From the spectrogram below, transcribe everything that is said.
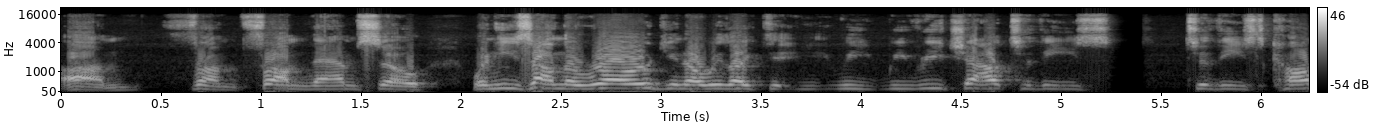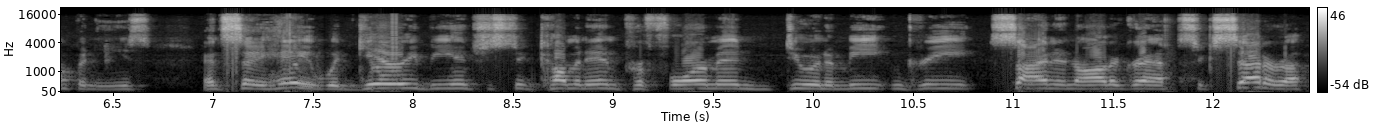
Um, from from them. So when he's on the road, you know, we like to we, we reach out to these to these companies and say, hey, would Gary be interested coming in, performing, doing a meet and greet, signing autographs, etc.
